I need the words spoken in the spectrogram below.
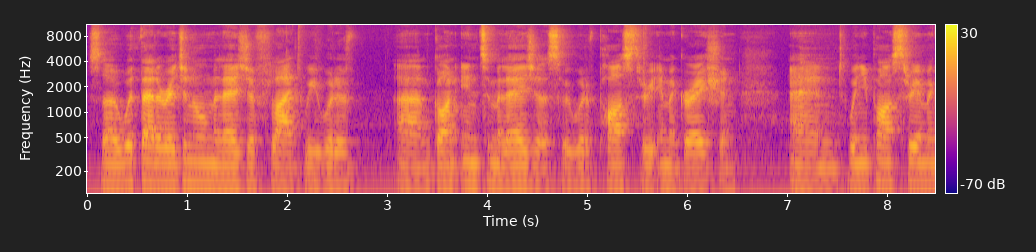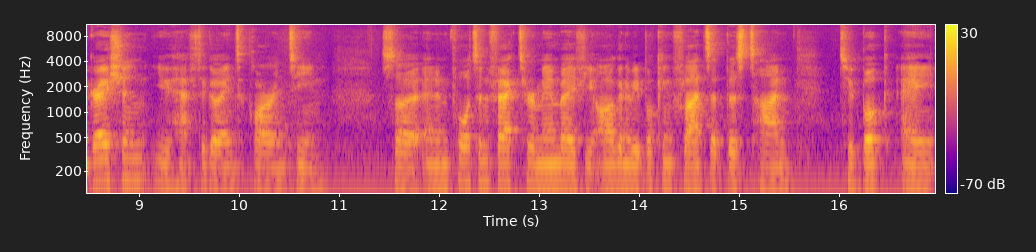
So with that original Malaysia flight, we would have um, gone into Malaysia, so we would have passed through immigration. And when you pass through immigration, you have to go into quarantine. So an important fact to remember if you are going to be booking flights at this time, to book a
